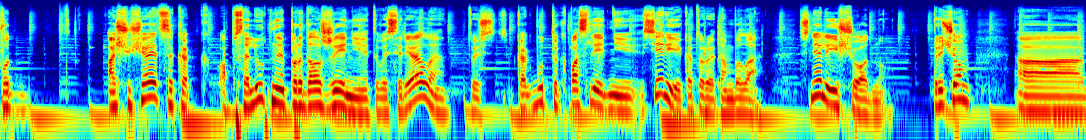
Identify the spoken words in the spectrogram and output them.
вот ощущается как абсолютное продолжение этого сериала. То есть, как будто к последней серии, которая там была, сняли еще одну. Причем, а,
